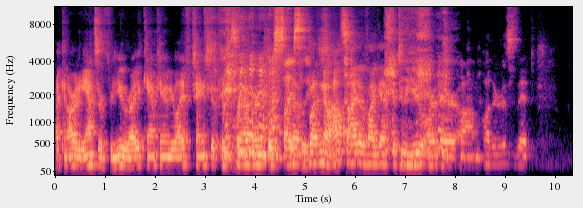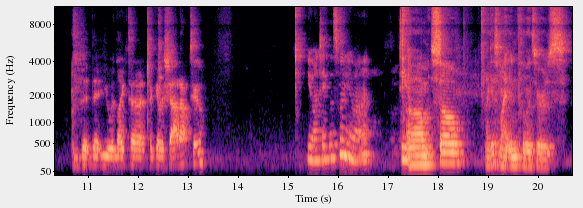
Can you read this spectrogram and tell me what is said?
I can already answer for you, right? Cam came into your life, changed it for forever. Precisely. But, but no, outside of I guess the two of you, are there um, others that, that that you would like to to give a shout out to? you want to take this one you want do you Um, so I guess my influencers,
